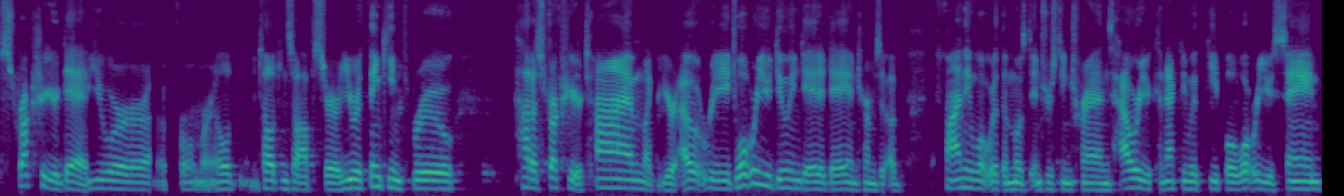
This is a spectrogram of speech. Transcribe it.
structure your day. You were a former intelligence officer. You were thinking through how to structure your time, like your outreach. What were you doing day to day in terms of finding what were the most interesting trends? How were you connecting with people? What were you saying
